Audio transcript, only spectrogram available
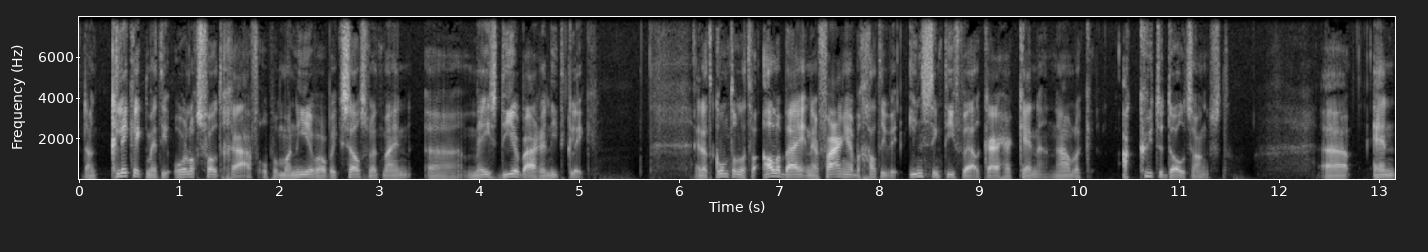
dan klik ik met die oorlogsfotograaf op een manier waarop ik zelfs met mijn uh, meest dierbare niet klik. En dat komt omdat we allebei een ervaring hebben gehad die we instinctief bij elkaar herkennen, namelijk acute doodsangst. Uh, en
